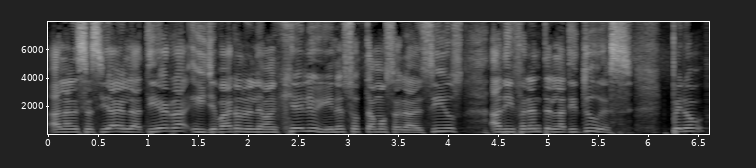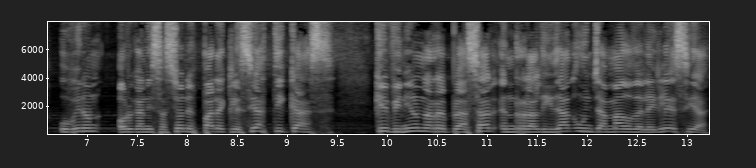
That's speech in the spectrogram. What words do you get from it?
a la necesidad de la tierra y llevaron el Evangelio y en eso estamos agradecidos a diferentes latitudes. Pero hubieron organizaciones paraeclesiásticas que vinieron a reemplazar en realidad un llamado de la iglesia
